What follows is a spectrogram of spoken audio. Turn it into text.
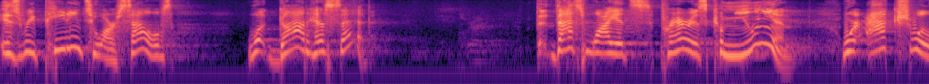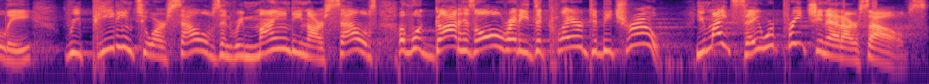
is repeating to ourselves what God has said. That's why it's prayer is communion. We're actually repeating to ourselves and reminding ourselves of what God has already declared to be true. You might say we're preaching at ourselves.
